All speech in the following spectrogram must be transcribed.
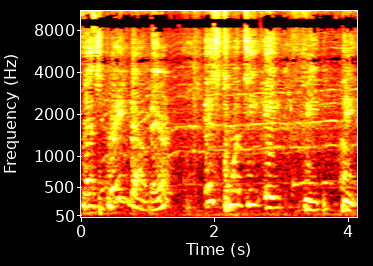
That spring down there is 28 feet deep.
